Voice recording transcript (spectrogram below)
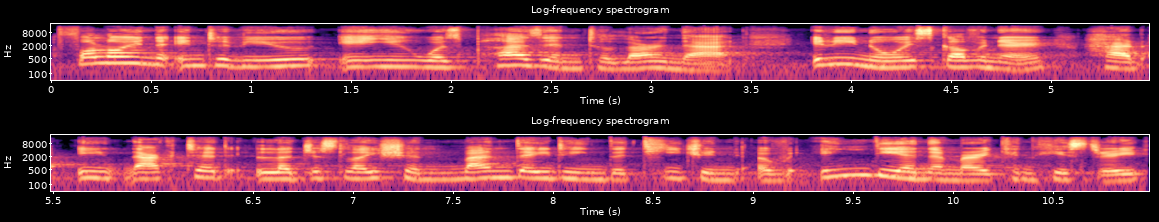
Following the interview, Ying was pleasant to learn that Illinois governor had enacted legislation mandating the teaching of Indian American history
